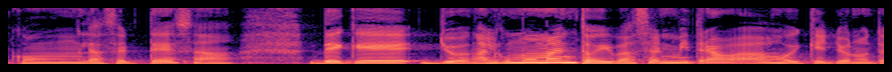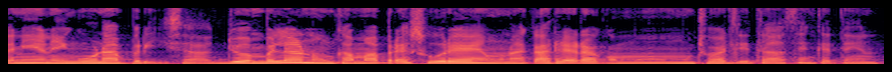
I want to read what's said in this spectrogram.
con la certeza de que yo en algún momento iba a hacer mi trabajo y que yo no tenía ninguna prisa. Yo en verdad nunca me apresuré en una carrera como muchos artistas hacen que tienen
